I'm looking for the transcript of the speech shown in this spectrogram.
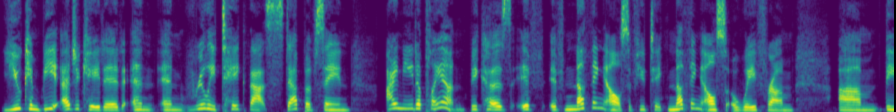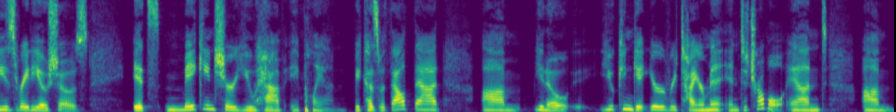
you can be educated and and really take that step of saying I need a plan because if if nothing else, if you take nothing else away from um, these radio shows, it's making sure you have a plan because without that, um, you know, you can get your retirement into trouble. And um,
